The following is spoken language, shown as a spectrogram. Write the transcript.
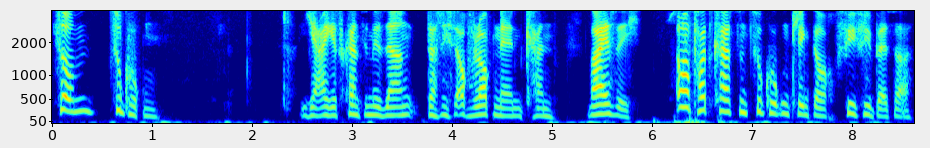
zum Zugucken. Ja, jetzt kannst du mir sagen, dass ich es auch Vlog nennen kann. Weiß ich. Aber Podcast zum Zugucken klingt doch viel, viel besser.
